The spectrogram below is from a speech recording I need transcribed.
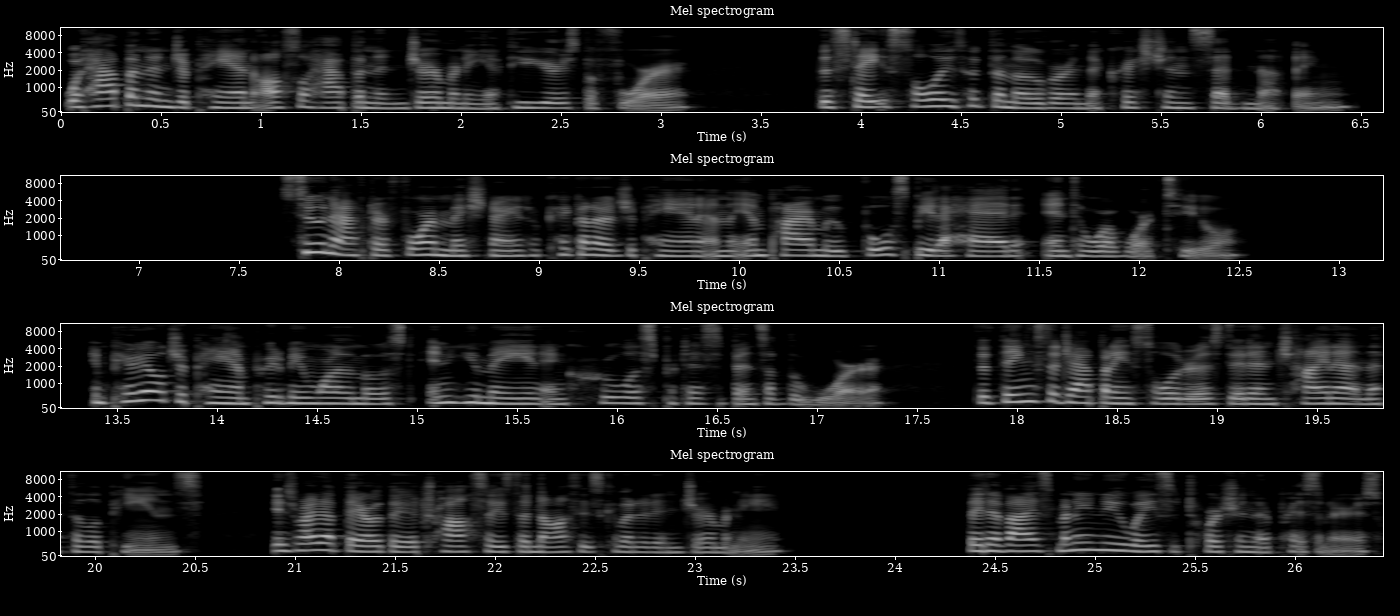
What happened in Japan also happened in Germany a few years before. The state slowly took them over and the Christians said nothing. Soon after, foreign missionaries were kicked out of Japan and the empire moved full speed ahead into World War II. Imperial Japan proved to be one of the most inhumane and cruelest participants of the war. The things the Japanese soldiers did in China and the Philippines is right up there with the atrocities the Nazis committed in Germany. They devised many new ways of torturing their prisoners,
